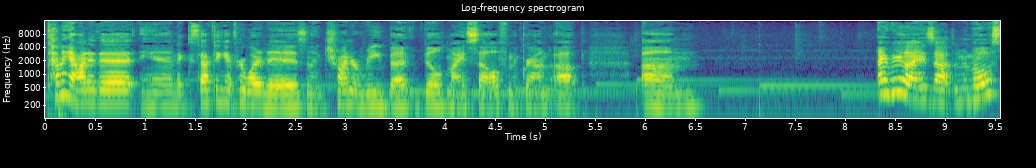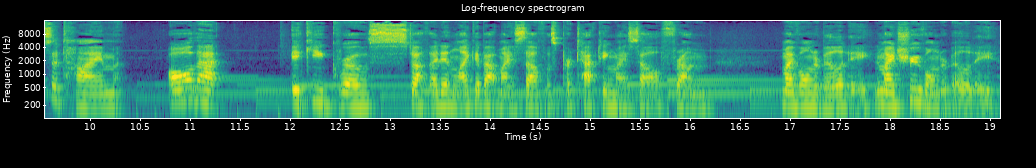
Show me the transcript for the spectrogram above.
coming out of it and accepting it for what it is and like trying to rebuild myself from the ground up, um, I realized that most of the time, all that icky, gross stuff I didn't like about myself was protecting myself from my vulnerability, my true vulnerability.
